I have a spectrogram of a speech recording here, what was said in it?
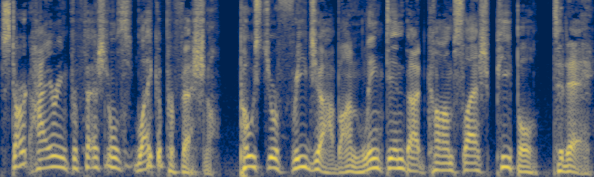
Start hiring professionals like a professional. Post your free job on linkedin.com/people slash people today.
